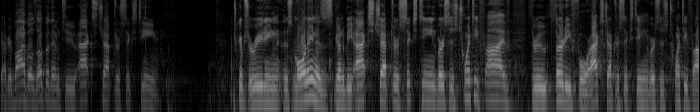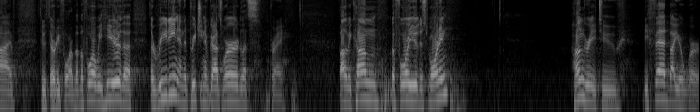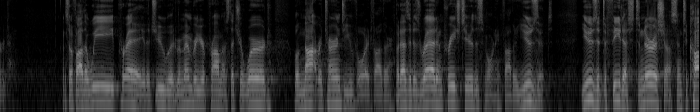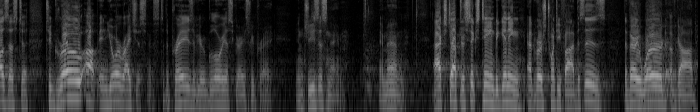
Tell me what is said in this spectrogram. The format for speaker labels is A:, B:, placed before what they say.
A: you have your Bibles, open them to Acts chapter 16. Our scripture reading this morning is going to be Acts chapter 16, verses 25 through 34. Acts chapter 16, verses 25 through 34. But before we hear the, the reading and the preaching of God's word, let's pray. Father, we come before you this morning hungry to be fed by your word. And so, Father, we pray that you would remember your promise that your word will not return to you void, Father. But as it is read and preached here this morning, Father, use it. Use it to feed us, to nourish us, and to cause us to, to grow up in your righteousness to the praise of your glorious grace, we pray. In Jesus' name, amen. Acts chapter 16, beginning at verse 25. This is the very word of God.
